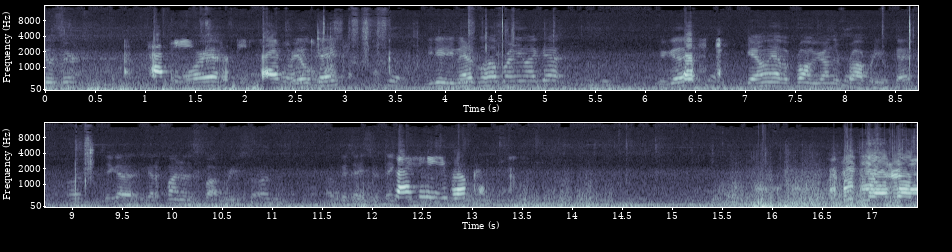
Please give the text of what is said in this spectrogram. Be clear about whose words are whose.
Speaker 1: doing, sir?
Speaker 2: Copy.
Speaker 1: How are
Speaker 2: you?
Speaker 1: Are you okay? You need any medical help or anything like that? You're good? Okay, I only have a problem. You're on their property, okay? So you gotta you gotta find another spot for you, sir. Have a good day, sir. Thank you.
Speaker 2: Copy, welcome. I
Speaker 3: think the address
